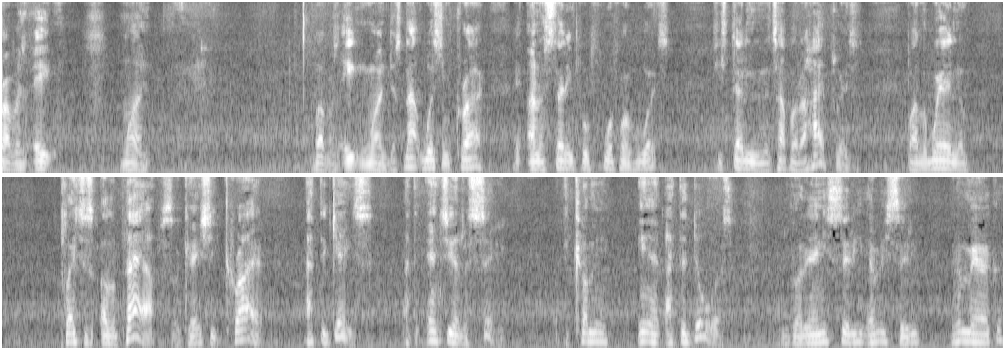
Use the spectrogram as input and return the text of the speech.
Proverbs 8, 1. Proverbs 8 and 1. Does not wisdom cry and understanding put forth her voice? She's standing in the top of the high place, by the way in the places of the paths. Okay, she cried at the gates, at the entry of the city, at the coming in at the doors. You go to any city, every city in America,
